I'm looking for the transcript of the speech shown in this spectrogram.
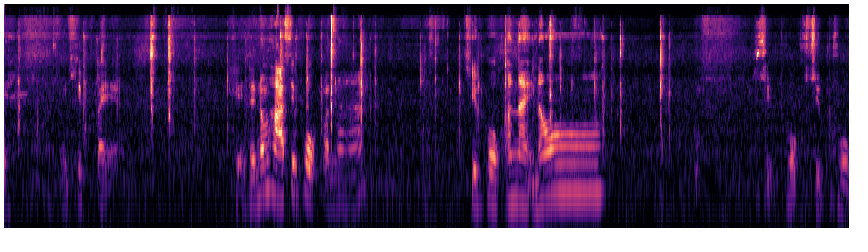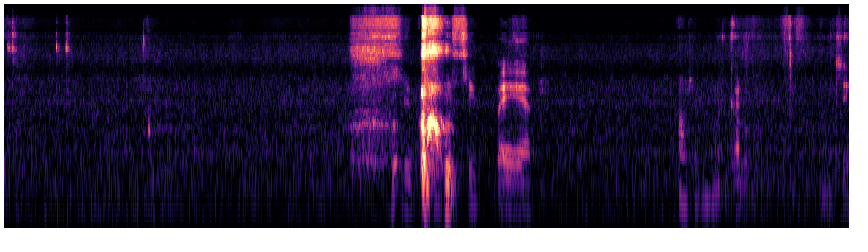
18โอเคเดี๋ยวน้องหา16ก่อนนะ16อันไหนเนาะสิบหกสิบหกสิบแปดเอาทำไมเหมือนกันสิ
